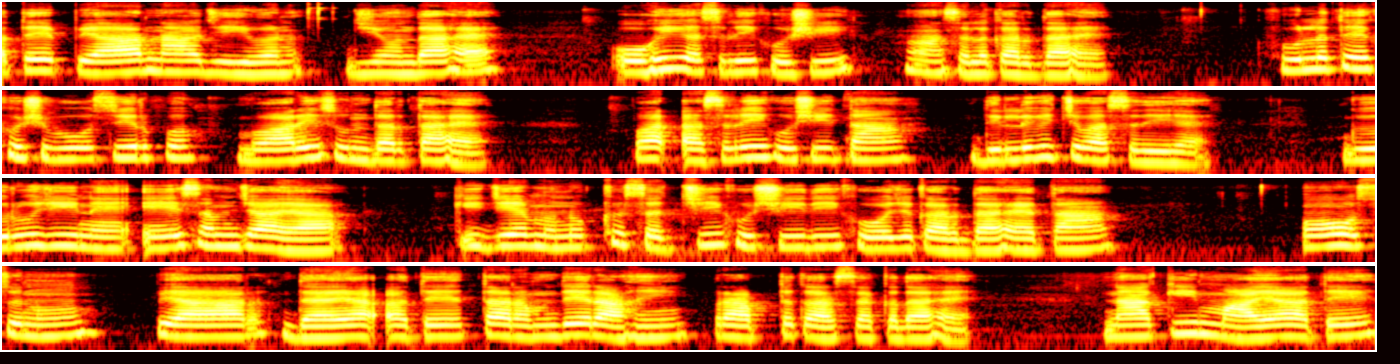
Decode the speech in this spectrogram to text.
ਅਤੇ ਪਿਆਰ ਨਾਲ ਜੀਵਨ ਜਿਉਂਦਾ ਹੈ, ਉਹੀ ਅਸਲੀ ਖੁਸ਼ੀ ਹਾਸਲ ਕਰਦਾ ਹੈ। ਫੁੱਲ ਤੇ ਖੁਸ਼ਬੂ ਸਿਰਫ ਬਾਹਰੀ ਸੁੰਦਰਤਾ ਹੈ, ਪਰ ਅਸਲੀ ਖੁਸ਼ੀ ਤਾਂ ਦਿਲ ਵਿੱਚ ਵਸਦੀ ਹੈ। ਗੁਰੂ ਜੀ ਨੇ ਇਹ ਸਮਝਾਇਆ ਕਿ ਜੇ ਮਨੁੱਖ ਸੱਚੀ ਖੁਸ਼ੀ ਦੀ ਖੋਜ ਕਰਦਾ ਹੈ ਤਾਂ ਉਹ ਉਸ ਨੂੰ ਪਿਆਰ, ਦਇਆ ਅਤੇ ਧਰਮ ਦੇ ਰਾਹੀਂ ਪ੍ਰਾਪਤ ਕਰ ਸਕਦਾ ਹੈ, ਨਾ ਕਿ ਮਾਇਆ ਅਤੇ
